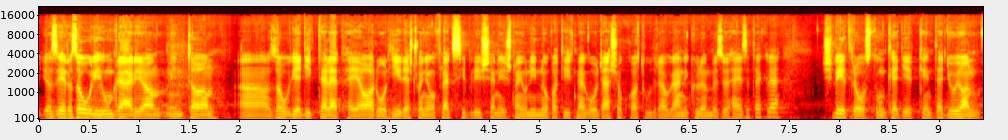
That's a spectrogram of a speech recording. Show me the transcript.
Ugye azért az Audi Hungária, mint a, az Audi egyik telephelye arról híres, hogy nagyon flexibilisen és nagyon innovatív megoldásokkal tud reagálni különböző helyzetekre, és létrehoztunk egyébként egy olyan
